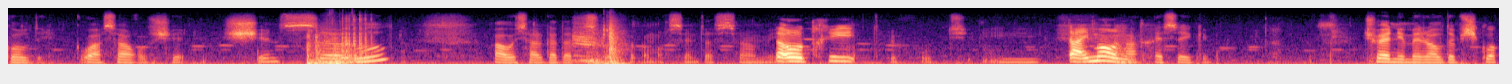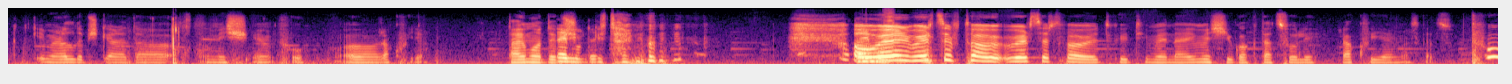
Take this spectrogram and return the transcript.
გოლდი. ყვა, საღოლ შენ. შენ საღოლ. აუ, ეს არ გადადის, ხა გამახსენდა 3. და 4 5. დაიმონ. აჰა, ესე იგი. ჩვენი მერალდებში გვაქვს, კი მერალდებში კი არა და იმის ფუ, რა ქვია. დაიმონდებში კი აუ, ვერ ვერც ერთვა ვერც ერთვა ვეთქვით იმენა, იმაში გვაქვს დაცული. რა ქვია იმას კაცო. ფუ.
